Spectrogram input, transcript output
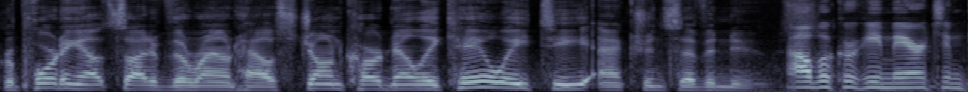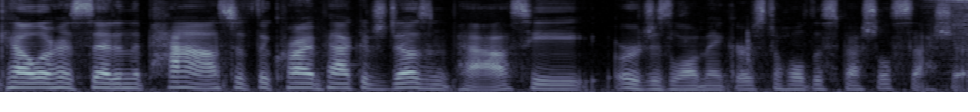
Reporting outside of the Roundhouse, John Cardinale, KOAT, Action 7 News. Albuquerque Mayor Tim Keller has said in the past if the crime package doesn't pass, he urges lawmakers to hold a special session.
